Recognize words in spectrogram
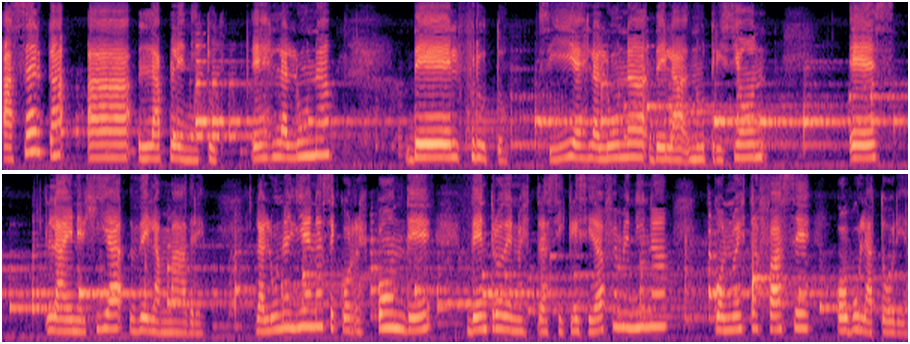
acerca a la plenitud. Es la luna del fruto, ¿sí? Es la luna de la nutrición, es la energía de la madre. La luna llena se corresponde dentro de nuestra ciclicidad femenina con nuestra fase ovulatoria.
